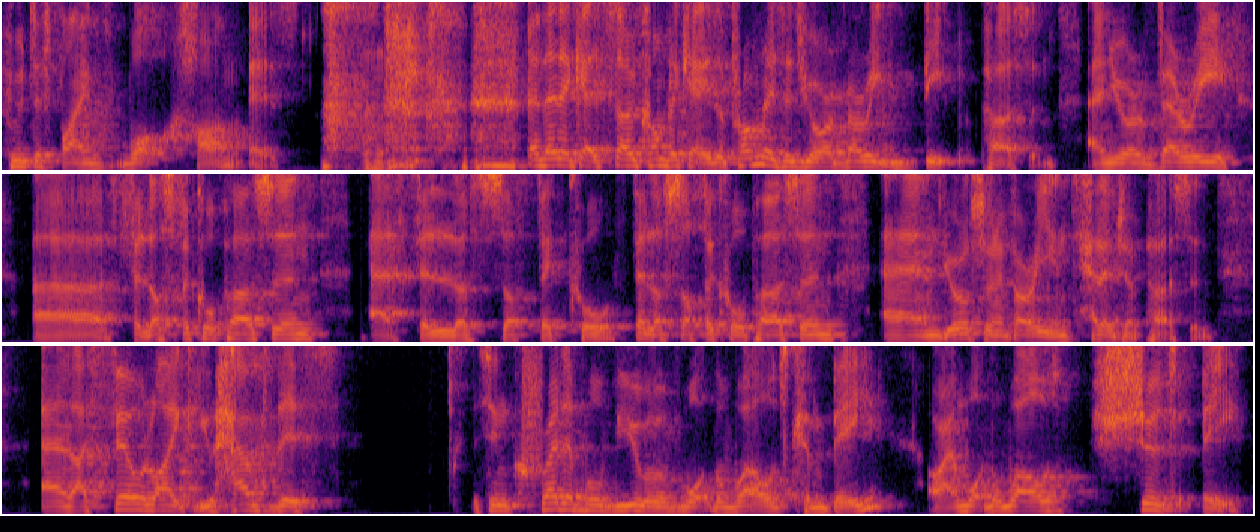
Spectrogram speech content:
who defines what harm is? And then it gets so complicated. The problem is is you're a very deep person and you're a very uh, philosophical person a philosophical philosophical person and you're also a very intelligent person and i feel like you have this this incredible view of what the world can be all right, and what the world should be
